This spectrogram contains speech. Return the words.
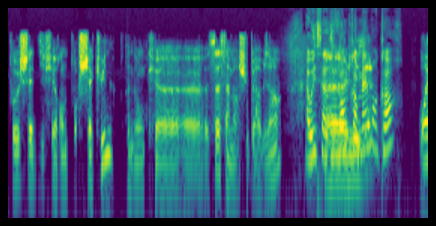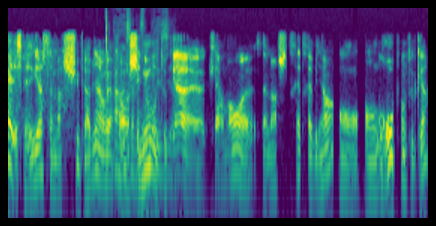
pochette différente pour chacune. Donc euh, ça, ça marche super bien. ah oui, ça se vend quand même encore? Ouais, les Spice Girls, ça marche super bien. Ouais. Ah, Enfin, chez nous, en tout cas, euh, clairement, euh, ça marche très très bien en, en groupe, en tout cas.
